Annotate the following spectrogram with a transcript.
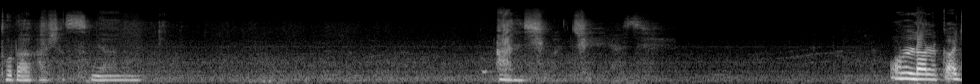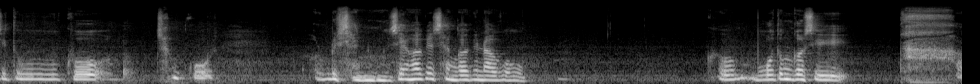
돌아가셨으면 안식을 취해야지. 오늘날까지도 그 참고 우리 생생하게 생각이 나고 그 모든 것이 다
